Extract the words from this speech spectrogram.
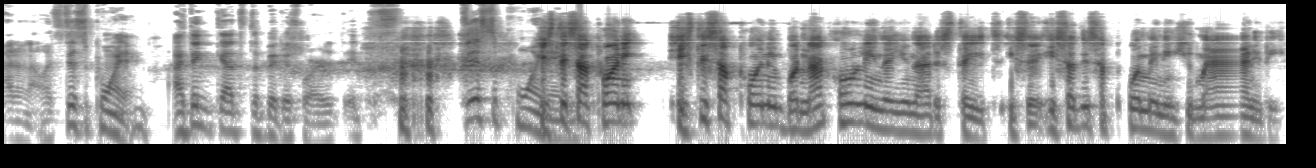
I don't know. It's disappointing. I think that's the biggest word. It's disappointing. It's disappointing. It's disappointing, but not only in the United States. It's a, it's a disappointment in humanity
